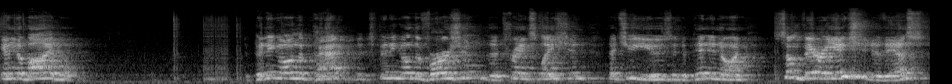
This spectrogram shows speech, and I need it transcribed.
in the Bible. Depending on the depending on the version, the translation that you use, and depending on some variation of this,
